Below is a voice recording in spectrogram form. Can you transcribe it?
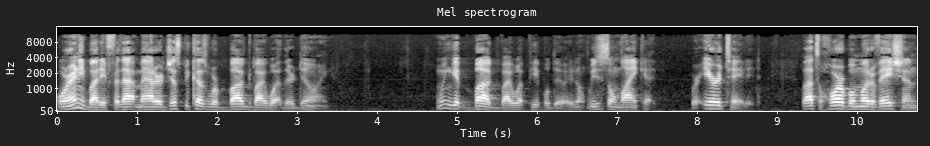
or anybody for that matter, just because we're bugged by what they're doing. We can get bugged by what people do. We just don't like it. We're irritated. Well, that's a horrible motivation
